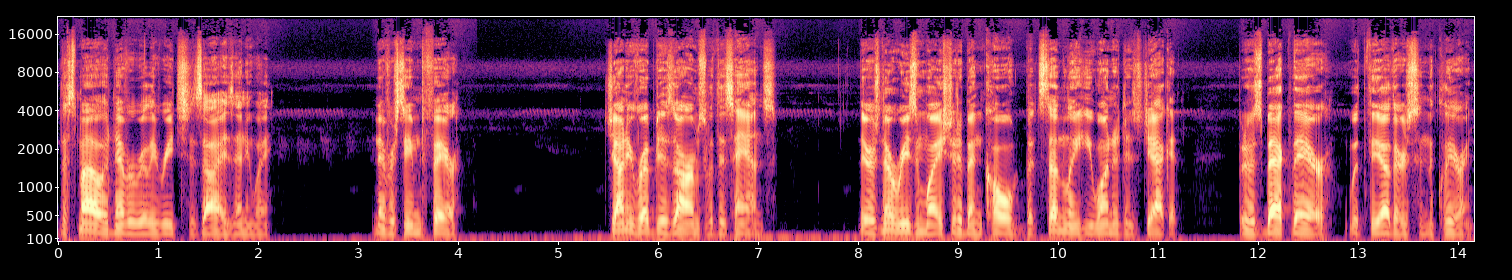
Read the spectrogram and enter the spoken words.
The smile had never really reached his eyes, anyway. Never seemed fair. Johnny rubbed his arms with his hands. There was no reason why he should have been cold, but suddenly he wanted his jacket. But it was back there, with the others in the clearing.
